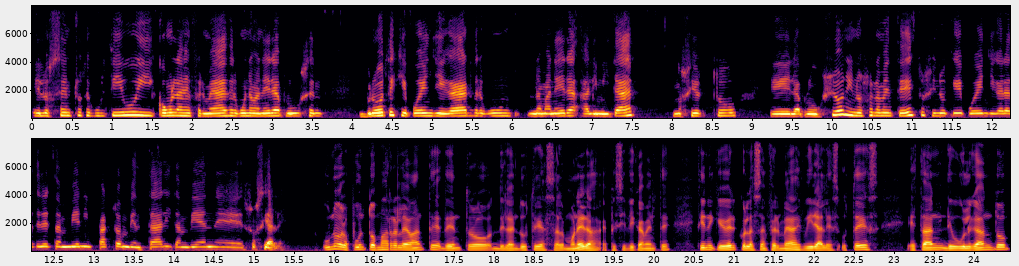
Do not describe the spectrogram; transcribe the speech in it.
en los centros de cultivo y cómo las enfermedades de alguna manera producen brotes que pueden llegar de alguna manera a limitar, ¿no es cierto?, eh, la producción y no solamente esto, sino que pueden llegar a tener también impacto ambiental y también sociales. Uno de los puntos más relevantes dentro de la industria salmonera específicamente tiene que ver con las enfermedades virales. Ustedes están divulgando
